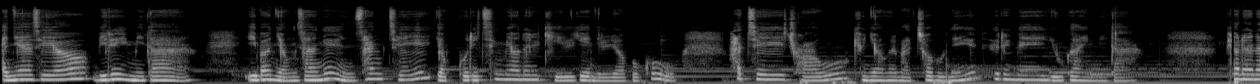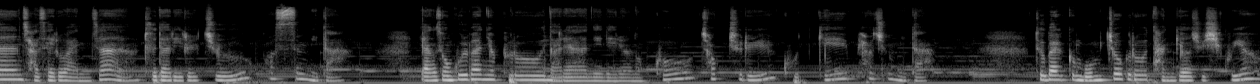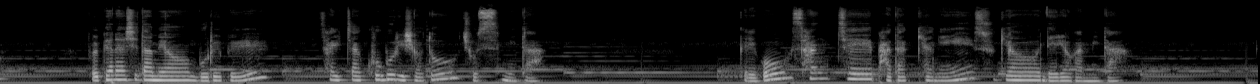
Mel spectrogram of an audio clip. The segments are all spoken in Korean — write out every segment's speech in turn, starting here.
안녕하세요. 미르입니다. 이번 영상은 상체의 옆구리 측면을 길게 늘려보고 하체의 좌우 균형을 맞춰보는 흐름의 요가입니다. 편안한 자세로 앉아 두 다리를 쭉 뻗습니다. 양손 골반 옆으로 나란히 내려놓고 척추를 곧게 펴줍니다. 두 발끝 몸쪽으로 당겨주시고요. 불편하시다면 무릎을 살짝 구부리셔도 좋습니다. 그리고 상체 바닥 향해 숙여 내려갑니다.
